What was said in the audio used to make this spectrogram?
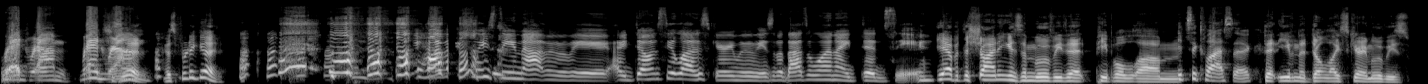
red rum, red Rum. good. It's pretty good. I have actually seen that movie. I don't see a lot of scary movies, but that's one I did see. Yeah, but The Shining is a movie that people um, It's a classic. that even that don't like scary movies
